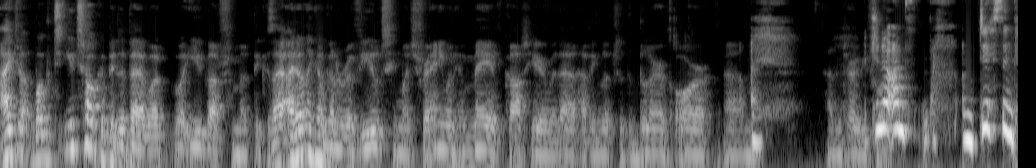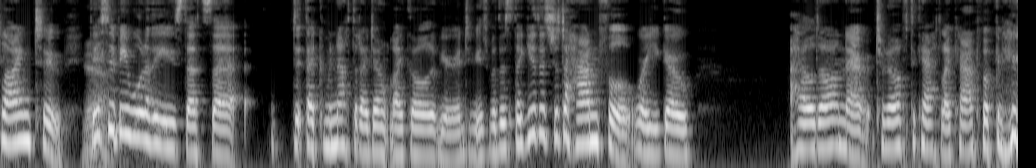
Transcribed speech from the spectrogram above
I well, you talk a bit about what, what you got from it because I, I don't think I'm going to reveal too much for anyone who may have got here without having looked at the blurb or um, hadn't heard before. Do you know, I'm I'm disinclined to. This would be one of these that's uh, like I mean, not that I don't like all of your interviews, but there's like yeah, there's just a handful where you go, hold on now, turn off the kettle, I can't fucking hear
